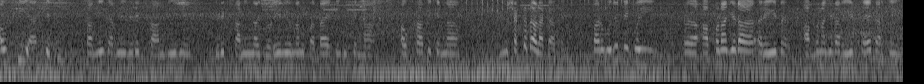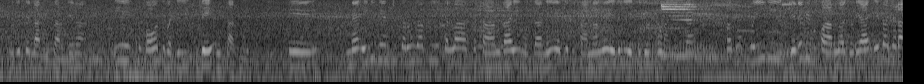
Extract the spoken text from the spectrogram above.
ਔਖੀ ਆ ਖੇਤੀ। ਕਿਸਾਨੀ ਕਰਨੀ ਜਿਹੜੇ ਕਿਸਾਨ ਵੀਰ ਨੇ, ਜਿਹੜੇ ਕਿਸਾਨੀ ਨਾਲ ਜੁੜੇ ਨੇ, ਉਹਨਾਂ ਨੂੰ ਪਤਾ ਹੈ ਕਿ ਇਹ ਕਿੰਨਾ ਔਖਾ ਤੇ ਕਿੰਨਾ ਮੁਸ਼ਕਲ ਵਾਲਾ ਕੰਮ ਹੈ। ਪਰ ਉਹਦੇ ਤੇ ਕੋਈ ਆਪਣਾ ਜਿਹੜਾ ਰੇਟ ਆਪਣਾ ਜਿਹੜਾ ਰੇਟ ਤੈਅ ਕਰਕੇ ਉਹਦੇ ਤੇ ਲਾਗੂ ਕਰ ਦੇਣਾ ਇਹ ਇੱਕ ਬਹੁਤ ਵੱਡੀ ਬੇਇਨਸਾਫੀ ਹੈ ਤੇ ਮੈਂ ਇਹ ਵੀ ਬੇਨਤੀ ਕਰੂੰਗਾ ਕਿ ਇਹ ਇਕੱਲਾ ਕਿਸਾਨ ਦਾ ਹੀ ਮੁੱਦਾ ਨਹੀਂ ਹੈ ਕਿ ਕਿਸਾਨਾਂ ਨੂੰ ਇਹਦੇ ਲਈ ਇਕਜੁੱਟ ਹੋਣਾ ਚਾਹੀਦਾ ਸਗੋਂ ਕੋਈ ਵੀ ਜਿਹੜੇ ਵੀ ਵਪਾਰ ਨਾਲ ਜੁੜਿਆ, ਇਹਦਾ ਜਿਹੜਾ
